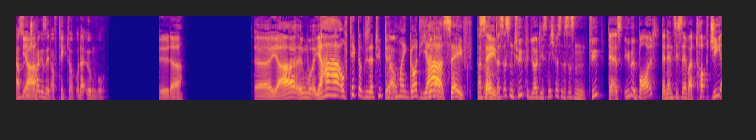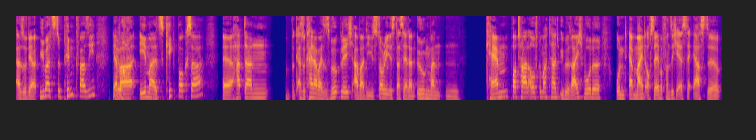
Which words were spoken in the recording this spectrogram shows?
Hast du Ja. den schon mal gesehen auf TikTok oder irgendwo? Bilder. Äh, ja, irgendwo. Ja, auf TikTok, dieser Typ, der, Genau. oh mein Gott, ja, Genau. safe. Pass safe. auf, das ist ein Typ, für die Leute, die es nicht wissen, das ist ein Typ, der ist übel bald, der nennt sich selber Top G, also der übelste Pimp quasi. Der Jo. war ehemals Kickboxer, äh, hat dann, also keiner weiß es wirklich, aber die Story ist, dass er dann irgendwann ein Cam-Portal aufgemacht hat, übel reich wurde und er meint auch selber von sich, er ist der erste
